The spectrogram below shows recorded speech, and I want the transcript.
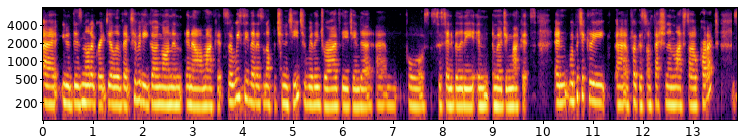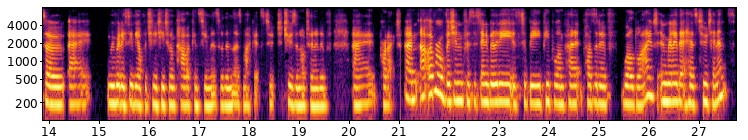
uh, you know, there's not a great deal of activity going on in, in our markets. So we see that as an opportunity to really drive the agenda um, for sustainability in emerging markets. And we're particularly uh, focused on fashion and lifestyle product. So uh, we really see the opportunity to empower consumers within those markets to, to choose an alternative uh, product. Um, our overall vision for sustainability is to be people and planet positive worldwide, and really that has two tenets,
